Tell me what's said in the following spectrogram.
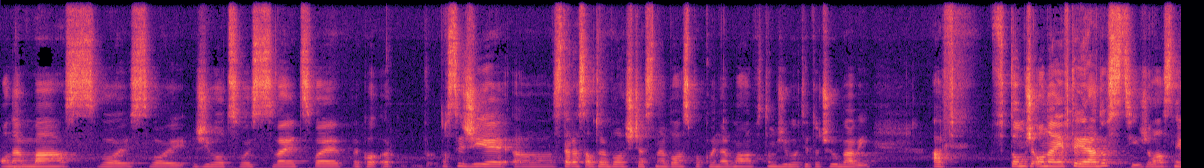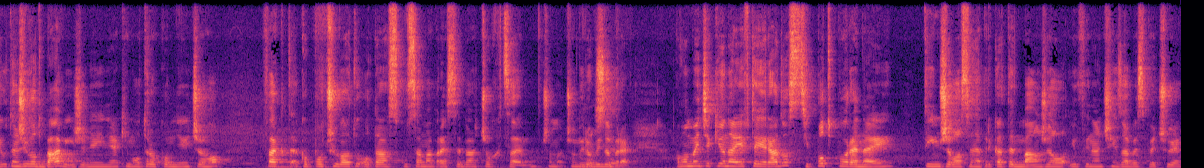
ona má svoj, svoj život, svoj svet, svoje, ako, proste žije, uh, stará sa o to, aby bola šťastná, bola spokojná, mala v tom živote to, čo ju baví. A v, v tom, že ona je v tej radosti, že vlastne ju ten život baví, že nie je nejakým otrokom niečoho, fakt ako počúva tú otázku sama pre seba, čo chcem, čo, čo mi robí dobre a v momente, keď ona je v tej radosti podporenej tým, že vlastne napríklad ten manžel ju finančne zabezpečuje,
